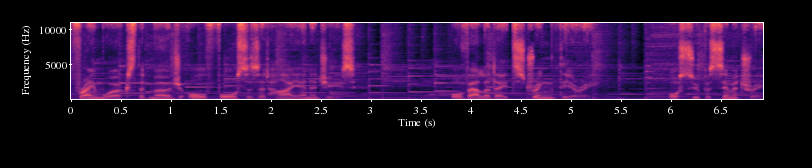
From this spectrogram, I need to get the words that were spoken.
frameworks that merge all forces at high energies or validate string theory, or supersymmetry,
